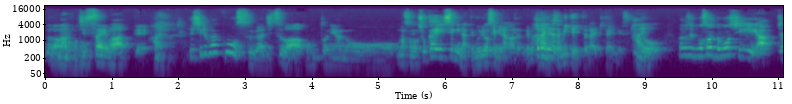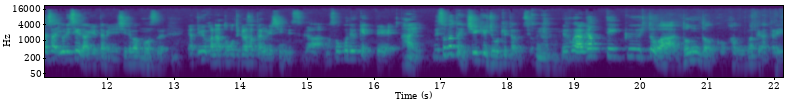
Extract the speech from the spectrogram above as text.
のが実際はあって、はいはい。で、シルバーコースが実は本当にあの、まあ、その初回セミナーって無料セミナーがあるんで、これは皆さん見ていただきたいんですけど、はいまあ、もうその後もし、あ、じゃあさ、より精度を上げるためにシルバーコースやってみようかなと思ってくださったら嬉しいんですが、まあ、そこで受けて、はい。で、その後に中級上級ってあるんですよ。うんで、これ上がっていく人は、どんどんこう株上手くなったり、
